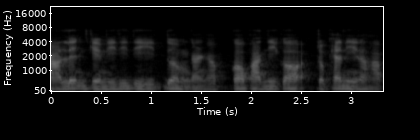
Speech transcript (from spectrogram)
การเล่นเกมนี้ที่ดีด้วยเหมือนกันครับ ก็พาร์ทนี้ก็จบแค่นี้นะครับ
